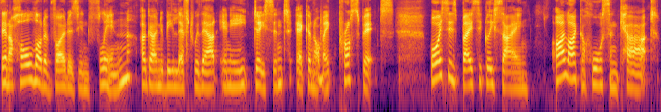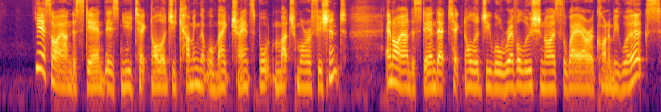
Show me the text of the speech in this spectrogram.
then a whole lot of voters in Flynn are going to be left without any decent economic prospects. Boyce is basically saying, I like a horse and cart. Yes, I understand there's new technology coming that will make transport much more efficient. And I understand that technology will revolutionise the way our economy works.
